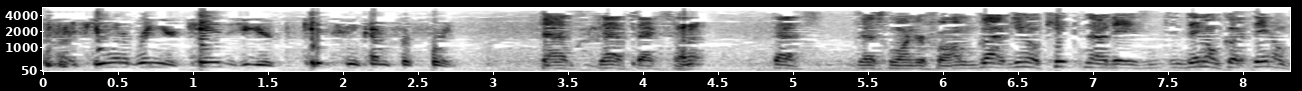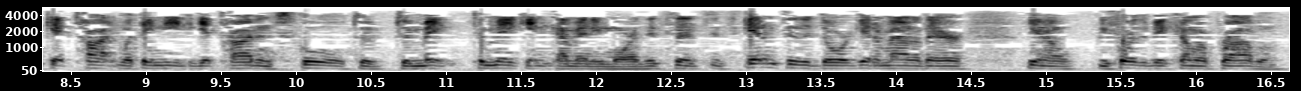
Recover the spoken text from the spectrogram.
if you want to bring your kids, your kids can come for free. That's that's excellent. Uh, that's that's wonderful. I'm glad. You know, kids nowadays they don't go, they don't get taught what they need to get taught in school to to make to make income anymore. It's it's, it's get them through the door, get them out of there, you know, before they become a problem.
